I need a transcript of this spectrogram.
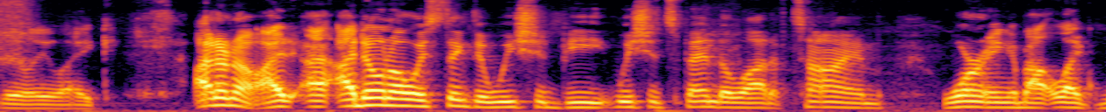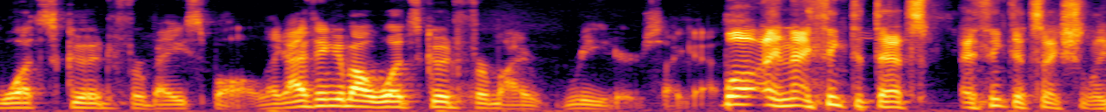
really like. I don't know. I I I don't always think that we should be we should spend a lot of time worrying about like what's good for baseball. Like I think about what's good for my readers. I guess. Well, and I think that that's I think that's actually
